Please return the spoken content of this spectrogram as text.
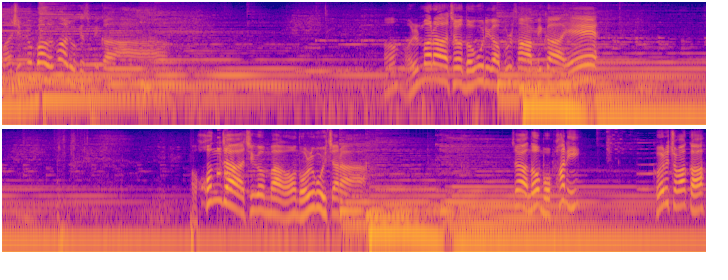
관심 좀 받으면 얼마나 좋겠습니까 어? 얼마나 저 너구리가 불쌍합니까 예 어, 혼자 지금 막 어, 놀고 있잖아 자 너 뭐 파니? 거래 좀 할까?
